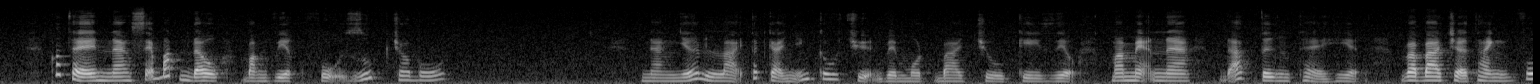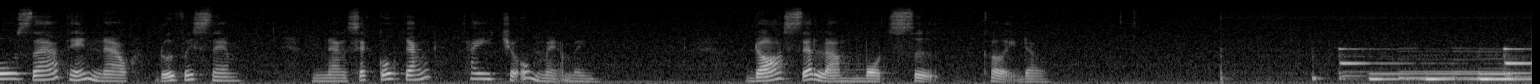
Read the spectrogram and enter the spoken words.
Có thể nàng sẽ bắt đầu bằng việc phụ giúp cho bố. Nàng nhớ lại tất cả những câu chuyện về một bà chủ kỳ diệu mà mẹ nàng đã từng thể hiện và bà trở thành vô giá thế nào đối với xem nàng sẽ cố gắng thay chỗ mẹ mình. Đó sẽ là một sự khởi đầu. thank you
